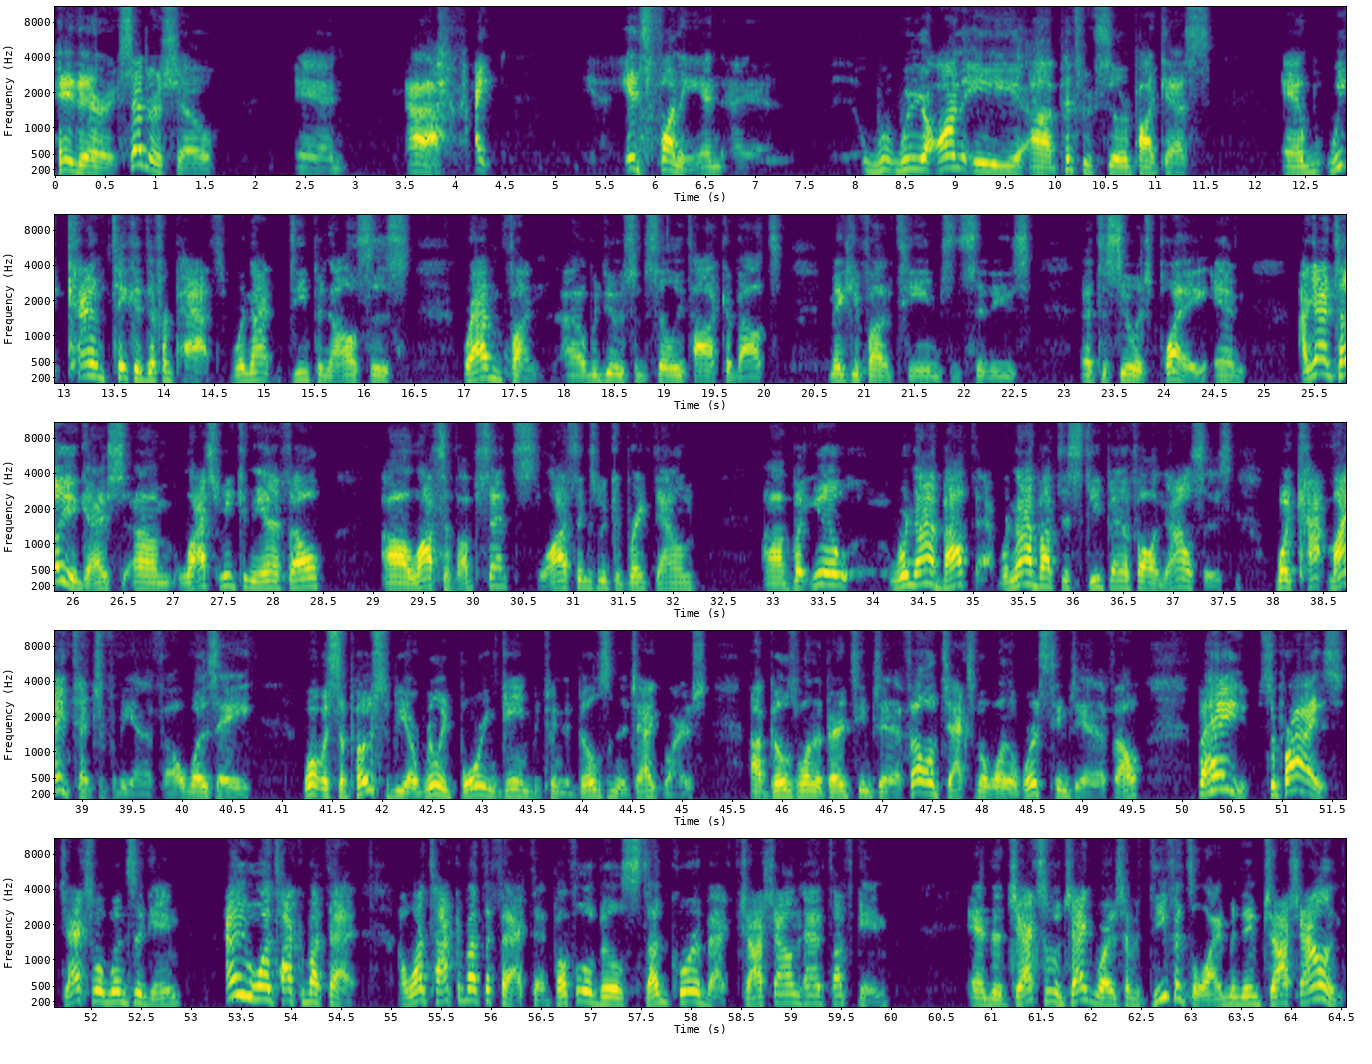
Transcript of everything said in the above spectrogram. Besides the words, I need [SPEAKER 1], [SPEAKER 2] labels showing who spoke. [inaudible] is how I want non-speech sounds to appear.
[SPEAKER 1] Hey There, etc. show, and ah, I, it's funny, and uh, we're on a uh, Pittsburgh Steelers podcast, and we kind of take a different path. We're not deep analysis. We're having fun. Uh, we do some silly talk about making fun of teams and cities that the Steelers play, and I gotta tell you guys, um, last week in the NFL, uh, lots of upsets, a lot of things we could break down. Uh, but you know, we're not about that. We're not about this deep NFL analysis. What caught my attention from the NFL was a what was supposed to be a really boring game between the Bills and the Jaguars. Uh, Bills one of the better teams in the NFL. Jacksonville one of the worst teams in the NFL. But hey, surprise! Jacksonville wins the game. I don't even want to talk about that. I want to talk about the fact that Buffalo Bills stud quarterback Josh Allen had a tough game, and the Jacksonville Jaguars have a defensive lineman named Josh Allen.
